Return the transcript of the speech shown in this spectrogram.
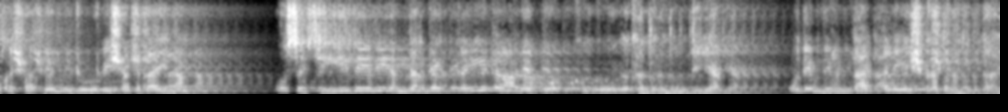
ਪ੍ਰਸ਼ਾਦੇ ਨੂੰ ਜੋ ਵੀ ਛਕਦਾ ਹੈ ਨਾ, ਉਸ ਜੀਵ ਦੇ ਵੀ ਅੰਦਰ ਦੇ ਕਈ ਤਰ੍ਹਾਂ ਦੇ ਦੁੱਖ ਰੋਗ ਖਤਮ ਹੁੰਦੇ ਆ। ਉਹਦੇ ਮਨ ਦਾ ਕਲੇਸ਼ ਖਤਮ ਹੁੰਦਾ ਹੈ।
